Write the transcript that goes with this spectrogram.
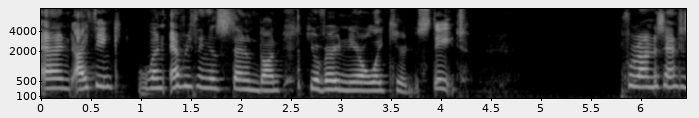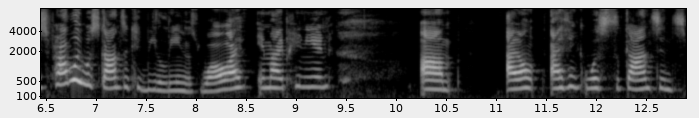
and I think when everything is said and done, he'll very narrowly carry the state. For Ron DeSantis, probably Wisconsin could be lean as well. I, in my opinion, um, I don't. I think Wisconsin's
